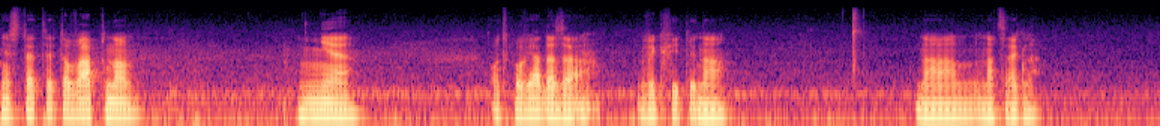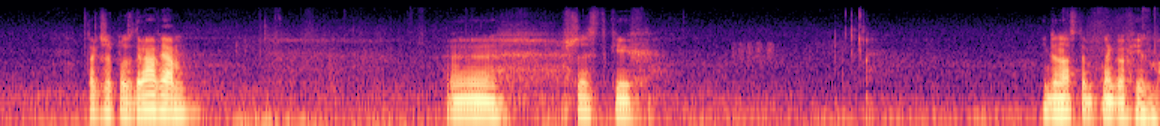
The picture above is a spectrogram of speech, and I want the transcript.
niestety to wapno nie odpowiada za wykwity na, na, na cegle. Także pozdrawiam yy, wszystkich i do następnego filmu.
